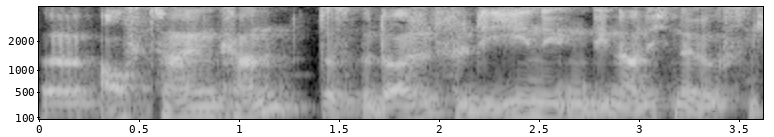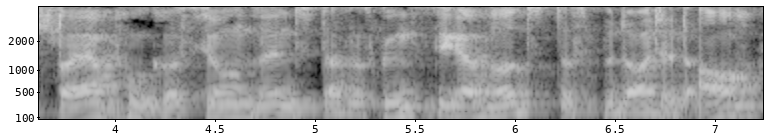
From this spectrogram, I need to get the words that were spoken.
äh, aufteilen kann. Das bedeutet für diejenigen, die noch nicht in der höchsten Steuerprogression sind, dass es günstiger wird. Das bedeutet auch,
